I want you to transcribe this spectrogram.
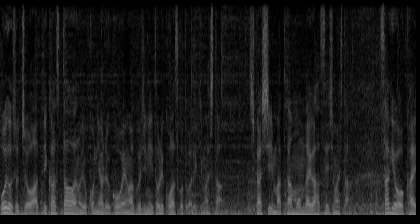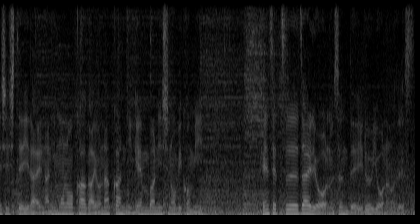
ボイド所長アティカスタワーの横にある公園は無事に取り壊すことができました。しかしまた問題が発生しました。作業を開始して以来何者かが夜中に現場に忍び込み建設材料を盗んでいるようなのです。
